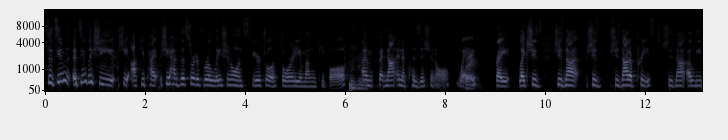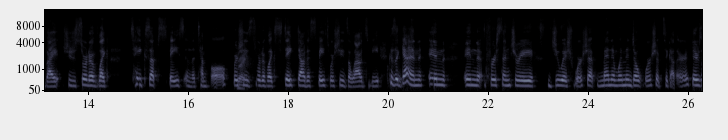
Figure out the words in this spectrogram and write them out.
So it seems it seems like she she occupy she has this sort of relational and spiritual authority among people mm-hmm. um but not in a positional way right. right? Like she's she's not she's she's not a priest. She's not a levite. She just sort of like takes up space in the temple where Right. she's sort of like staked out a space where she's allowed to be because again in in first century jewish worship men and women don't worship together there's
